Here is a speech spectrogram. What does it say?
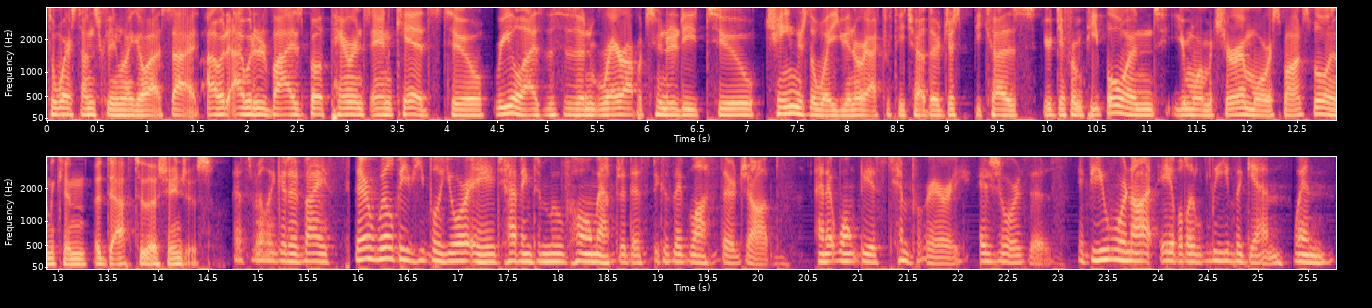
to wear sunscreen when I go outside. I would I would advise both parents and kids to realize this is a rare opportunity to change the way you interact with each other, just because you're different people and you're more mature and more responsible and can adapt to those changes. That's really good advice. There will be people your age having to move home after this because they've lost their jobs. And it won't be as temporary as yours is. If you were not able to leave again when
